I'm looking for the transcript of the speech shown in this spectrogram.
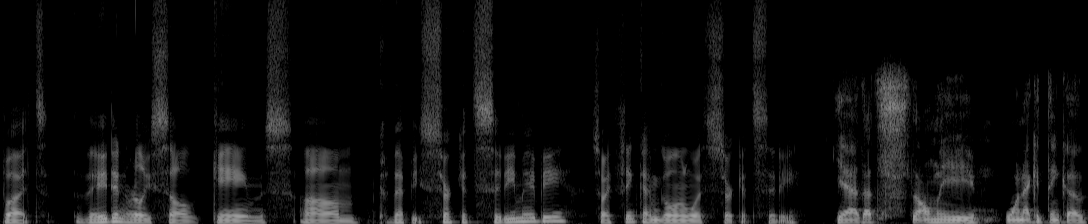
but they didn't really sell games. Um, could that be Circuit City, maybe? So I think I'm going with Circuit City. yeah, that's the only one I could think of.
